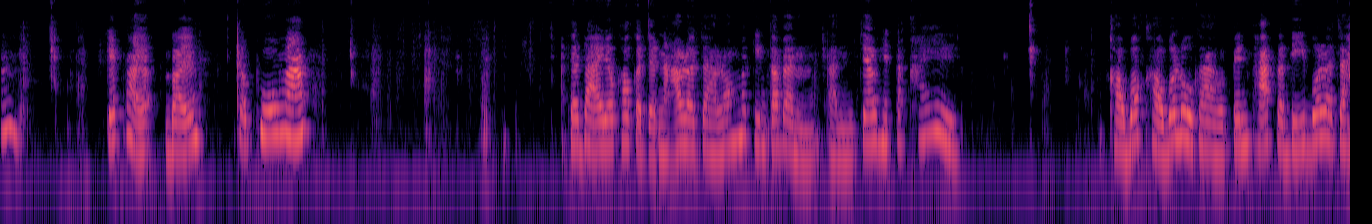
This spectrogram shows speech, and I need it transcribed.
อืมเก็บไผ่ใบ จะพูมาจะได้เดี๋ยวเขาก็จะหนาวแล้วจ้าลองมากินกับแบบอันเจ้าเห็ดตะไคร้เขาบอกเขาบ่รู้ค่ะ เป็นพักก็ดีบ่ละจ้า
